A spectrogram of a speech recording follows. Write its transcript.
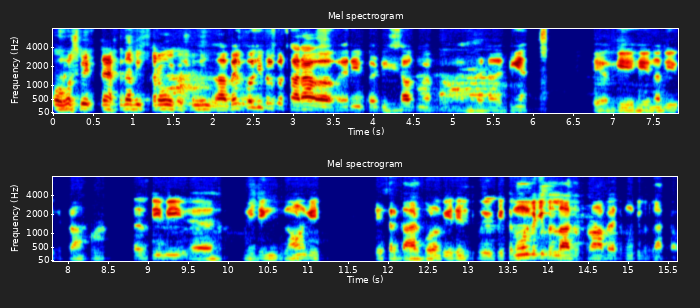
ਓਵਰ ਸਪੀਡ ਟ੍ਰੈਫਿਕ ਦਾ ਵੀ ਕਰੋਗੇ ਕੁਝ ਨਹੀਂ। ਬਿਲਕੁਲ ਜੀ ਬਿਲਕੁਲ ਸਾਰਾ ਇਹਦੀ ਡੀਸੀ ਸਾਹਿਬ ਨੂੰ ਹਦਾਇਤਾਂ ਦਿੱਤੀਆਂ। ਤੇ ਅੱਗੇ ਇਹ ਇਹਨਾਂ ਦੀ ਟਰਾਂਸਪੋਰਟ ਦੀ ਵੀ ਮੀਟਿੰਗ ਲਾਉਣਗੇ। ਤੇ ਸਰਕਾਰ ਕੋਲੋਂ ਵੀ ਇਹਦੇ ਕੋਈ ਵੀ ਕਾਨੂੰਨ ਵਿੱਚ ਹੀ ਬਦਲਾਅ ਕਰਾਉਣਾ ਪਏ ਕਾਨੂੰਨ 'ਚ ਹੀ ਬਦਲਾਅ ਕਰਾਓ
